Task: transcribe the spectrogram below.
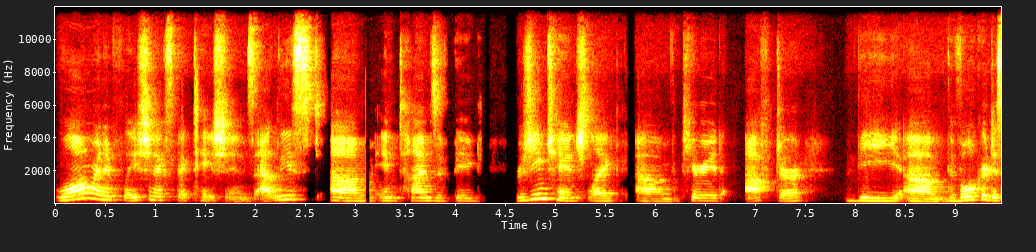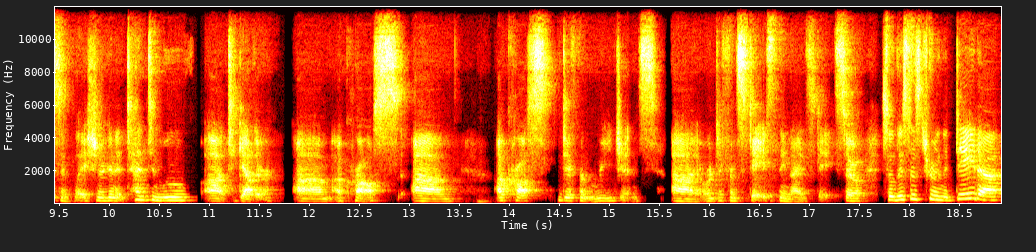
long run inflation expectations, at least um, in times of big regime change, like um, the period after the um, the Volcker disinflation are going to tend to move uh, together um, across across different regions uh, or different states in the United States. So so this is true in the data,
